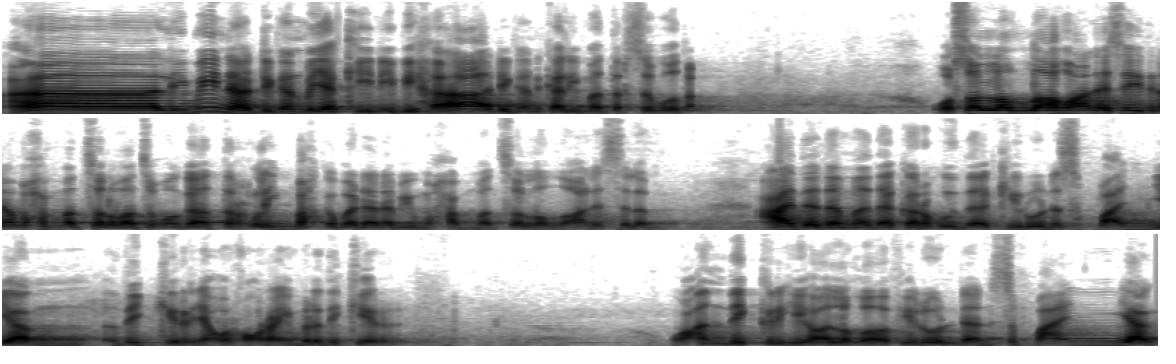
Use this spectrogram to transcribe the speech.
Alimina dengan meyakini biha dengan kalimat tersebut. Wa sallallahu alaihi sayyidina Muhammad sallallahu semoga terlimpah kepada Nabi Muhammad sallallahu alaihi wasallam. Adada ma dzakarahu dzakirun sepanjang zikirnya orang-orang yang berzikir. Wa an dzikrihi al-ghafilun dan sepanjang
